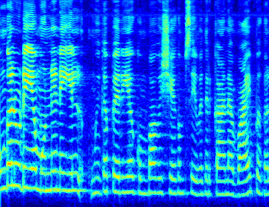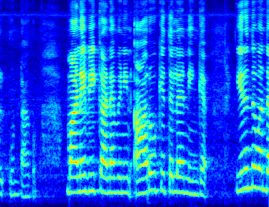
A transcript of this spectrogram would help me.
உங்களுடைய முன்னணியில் மிகப்பெரிய கும்பாபிஷேகம் செய்வதற்கான வாய்ப்புகள் உண்டாகும். மனைவி கணவனின் ஆரோக்கியத்தில் நீங்கள் இருந்து வந்த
